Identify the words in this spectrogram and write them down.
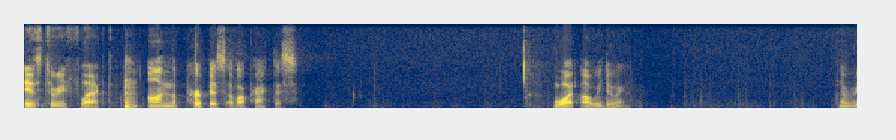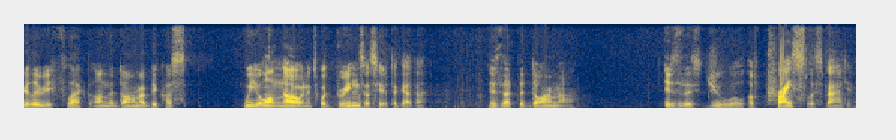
is to reflect on the purpose of our practice. What are we doing? Now, really reflect on the Dharma because we all know, and it's what brings us here together, is that the Dharma is this jewel of priceless value.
